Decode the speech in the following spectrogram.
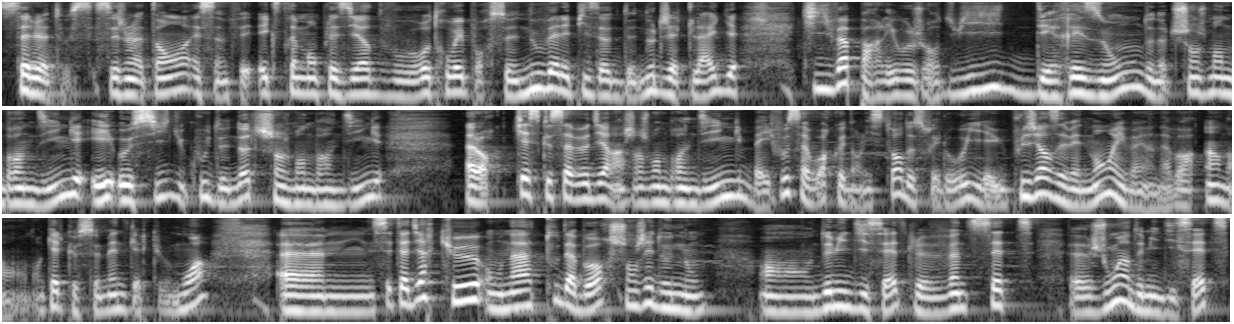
Salut à tous, c'est Jonathan et ça me fait extrêmement plaisir de vous retrouver pour ce nouvel épisode de No Jet Lag qui va parler aujourd'hui des raisons de notre changement de branding et aussi du coup de notre changement de branding. Alors, qu'est-ce que ça veut dire un changement de branding? Bah, Il faut savoir que dans l'histoire de Swello, il y a eu plusieurs événements, il va y en avoir un dans, quelques semaines, quelques mois. Euh, c'est-à-dire qu'on a tout d'abord changé de nom en 2017, le 27 euh, juin 2017.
